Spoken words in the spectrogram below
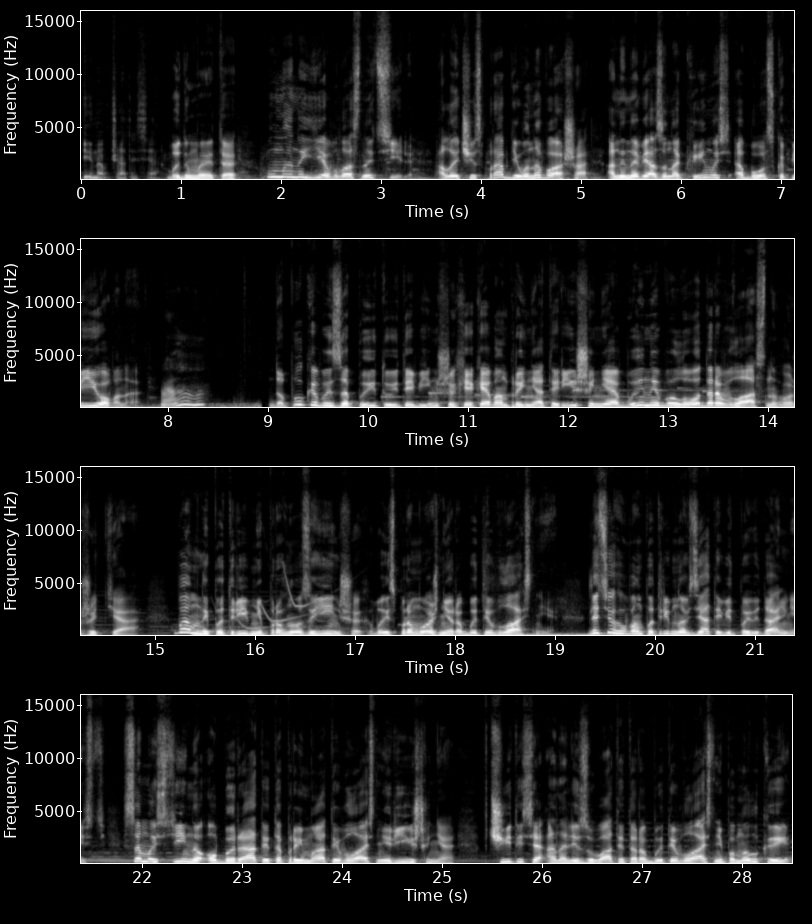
і навчатися. Ви думаєте, у мене є власна ціль, але чи справді вона ваша, а не нав'язана кимось або скопійована? Допоки ви запитуєте в інших, яке вам прийняти рішення, ви не володар власного життя. Вам не потрібні прогнози інших, ви спроможні робити власні. Для цього вам потрібно взяти відповідальність, самостійно обирати та приймати власні рішення, вчитися аналізувати та робити власні помилки,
